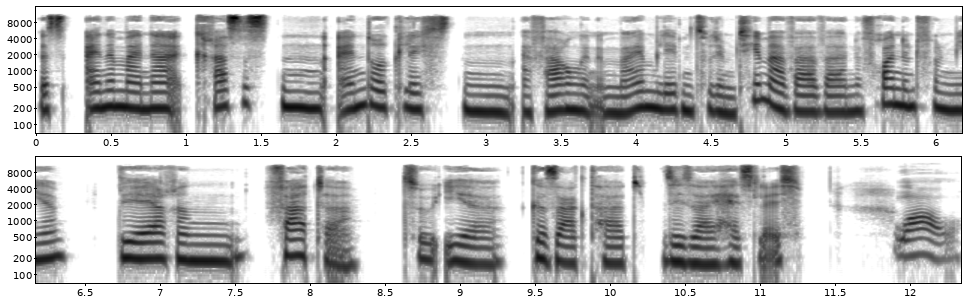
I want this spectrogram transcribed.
was eine meiner krassesten, eindrücklichsten Erfahrungen in meinem Leben zu dem Thema war, war eine Freundin von mir, deren Vater zu ihr gesagt hat, sie sei hässlich. Wow.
